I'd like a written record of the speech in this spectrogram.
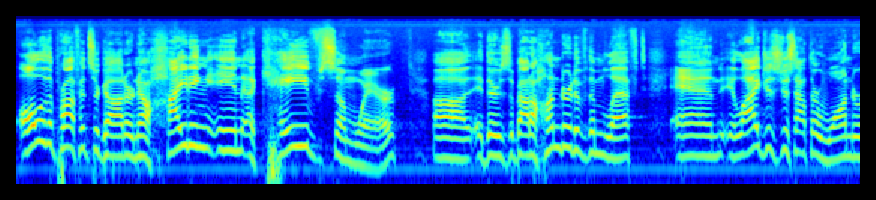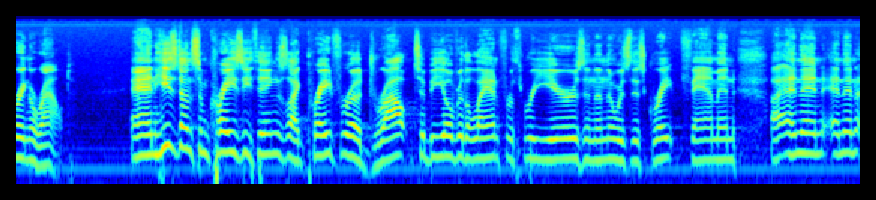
all of the prophets of God are now hiding in a cave somewhere uh, there's about a hundred of them left, and Elijah's just out there wandering around. And he's done some crazy things like prayed for a drought to be over the land for three years, and then there was this great famine. Uh, and, then, and then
